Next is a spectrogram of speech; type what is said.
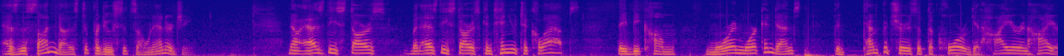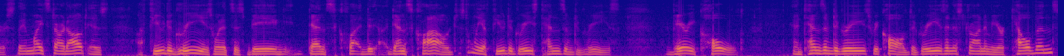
as the sun does to produce its own energy. Now, as these stars, but as these stars continue to collapse, they become more and more condensed. The temperatures at the core get higher and higher. So they might start out as a few degrees when it's this big, dense, cl- dense cloud, just only a few degrees, tens of degrees, very cold. And tens of degrees, recall, degrees in astronomy are kelvins,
